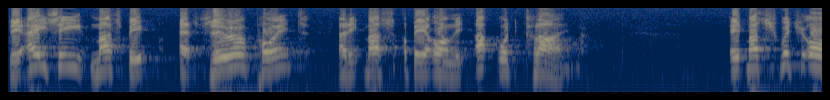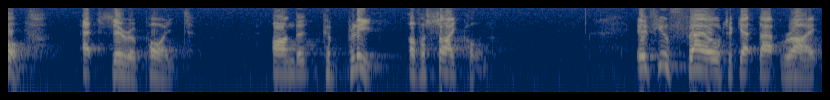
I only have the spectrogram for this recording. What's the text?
The AC must be at zero point and it must be on the upward climb. It must switch off at zero point on the complete of a cycle. If you fail to get that right,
